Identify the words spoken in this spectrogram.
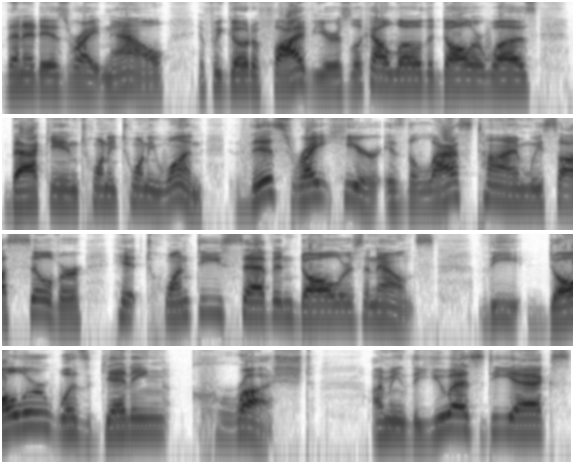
than it is right now. If we go to five years, look how low the dollar was back in 2021. This right here is the last time we saw silver hit $27 an ounce. The dollar was getting crushed. I mean, the USDX,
